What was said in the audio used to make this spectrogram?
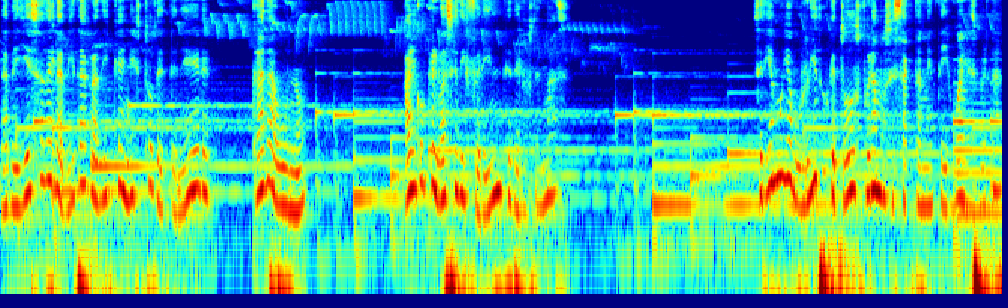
la belleza de la vida radica en esto de tener cada uno algo que lo hace diferente de los demás. Sería muy aburrido que todos fuéramos exactamente iguales, ¿verdad?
